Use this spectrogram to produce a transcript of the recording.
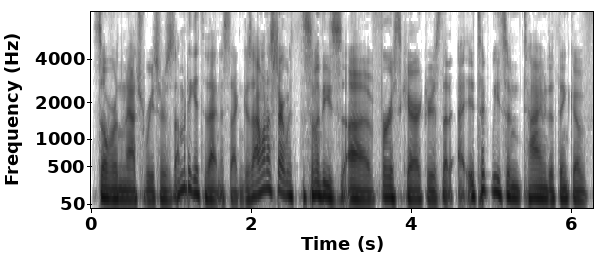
Silver and the Natural Resources. I'm going to get to that in a second because I want to start with some of these uh, first characters that uh, it took me some time to think of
